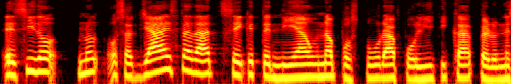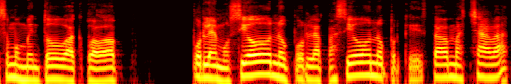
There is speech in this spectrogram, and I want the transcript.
He, sido, o sea, ya a esta edad sé que tenía una postura política, pero en ese momento actuaba por la emoción o por la pasión o porque estaba más chava.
